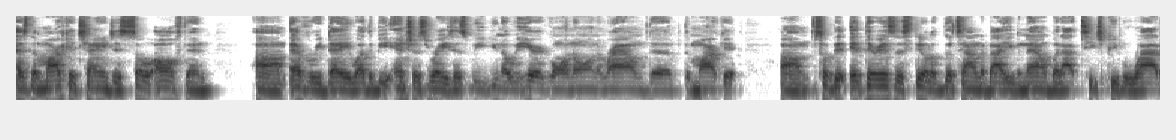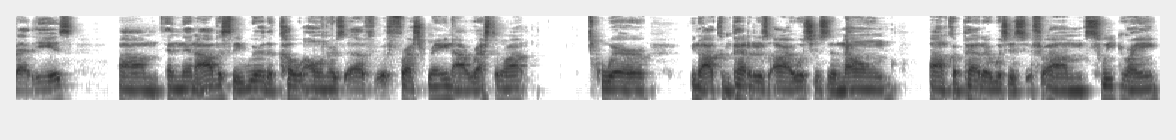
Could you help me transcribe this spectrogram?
As the market changes so often, um, every day, whether it be interest rates, as we you know we hear it going on around the the market. Um, so th- it, there is a, still a good time to buy even now, but I teach people why that is. Um, and then obviously we're the co-owners of Fresh Green, our restaurant, where you know our competitors are, which is a known um, competitor, which is um, Sweetgreen.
